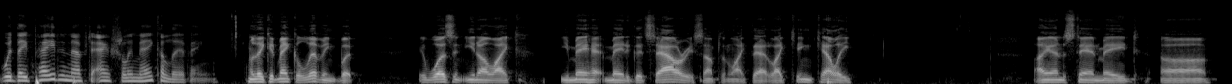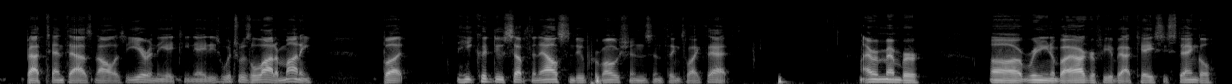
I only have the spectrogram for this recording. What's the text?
would they paid enough to actually make a living? Well, they could make a living, but it wasn't, you know, like you may have made a good salary, or something like that. Like King Kelly, I understand, made uh, about ten thousand dollars a year in the 1880s, which was a lot of money. But he could do something else and do promotions and things like that. I remember uh, reading a biography about Casey Stengel,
